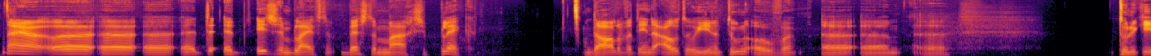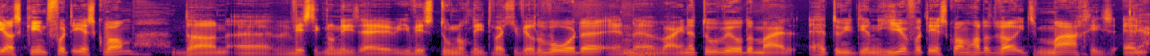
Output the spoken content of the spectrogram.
Nou ja, eh, eh, eh, het, het is en blijft best een magische plek. Daar hadden we het in de auto hier naartoe over. Eh, ehm, eh, toen ik hier als kind voor het eerst kwam, dan eh, wist ik nog niet. Hè, je wist toen nog niet wat je wilde worden en Mhm. waar je naartoe wilde. Maar hè, toen je dan hier voor het eerst kwam, had het wel iets magisch. En Ja.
